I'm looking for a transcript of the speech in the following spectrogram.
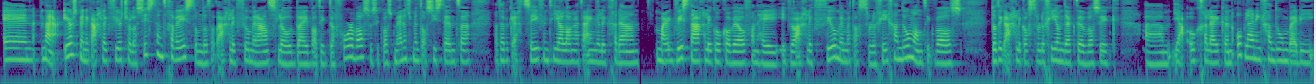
En nou ja, eerst ben ik eigenlijk virtual assistant geweest, omdat dat eigenlijk veel meer aansloot bij wat ik daarvoor was. Dus ik was managementassistente. Dat heb ik echt 17 jaar lang uiteindelijk gedaan. Maar ik wist eigenlijk ook al wel van, hé, hey, ik wil eigenlijk veel meer met astrologie gaan doen. Want ik was, dat ik eigenlijk astrologie ontdekte, was ik um, ja, ook gelijk een opleiding gaan doen bij die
